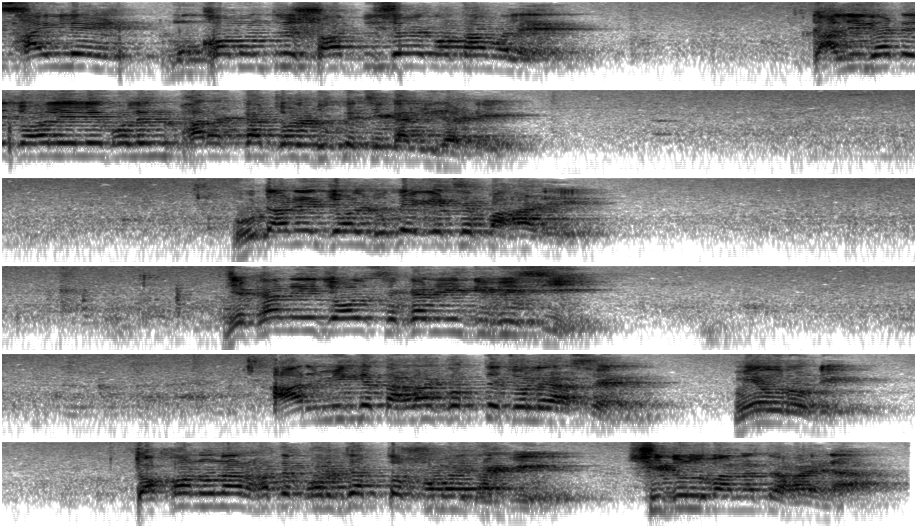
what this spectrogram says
সাইলেন্ট মুখ্যমন্ত্রী সব বিষয়ে কথা বলেন। কালীঘাটে জল এলে বলেন ফারাক্কার জল ঢুকেছে কালীঘাটে। ভুটানের জল ঢুকে গেছে পাহাড়ে। যেখানে জল, সেখানেই ডিবিসি আর্মিকে তাড়া করতে চলে আসেন মেয় রোডে। তখন ওনার হাতে পর্যাপ্ত সময় থাকে। শিডিউল বানাতে হয় না।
